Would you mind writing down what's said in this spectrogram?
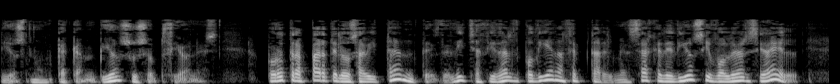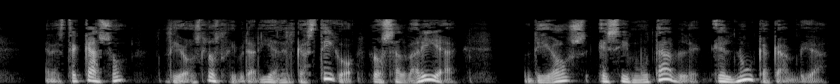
Dios nunca cambió sus opciones. Por otra parte, los habitantes de dicha ciudad podían aceptar el mensaje de Dios y volverse a él. En este caso, Dios los libraría del castigo, los salvaría. Dios es inmutable, Él nunca cambia.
